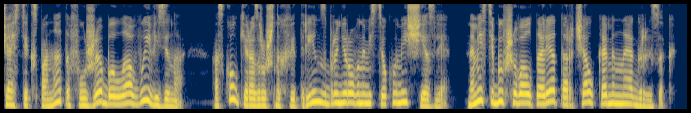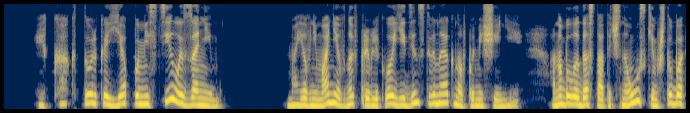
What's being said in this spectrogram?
Часть экспонатов уже была вывезена. Осколки разрушенных витрин с бронированными стеклами исчезли. На месте бывшего алтаря торчал каменный огрызок. И как только я поместилась за ним... Мое внимание вновь привлекло единственное окно в помещении. Оно было достаточно узким, чтобы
